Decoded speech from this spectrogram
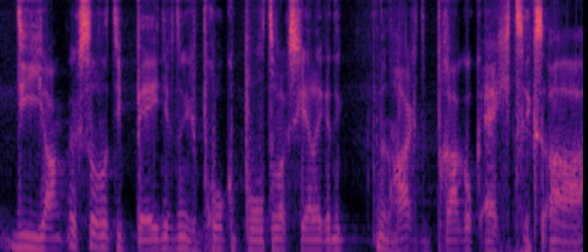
die jankt nog zo dat die pijn heeft. Een gebroken poten waarschijnlijk. En ik, mijn hart brak ook echt. Ik zei, ah.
